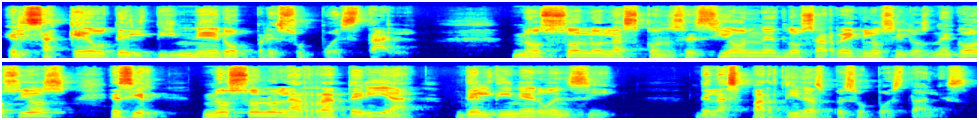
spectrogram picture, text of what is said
el saqueo del dinero presupuestal, no solo las concesiones, los arreglos y los negocios, es decir, no solo la ratería del dinero en sí, de las partidas presupuestales,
